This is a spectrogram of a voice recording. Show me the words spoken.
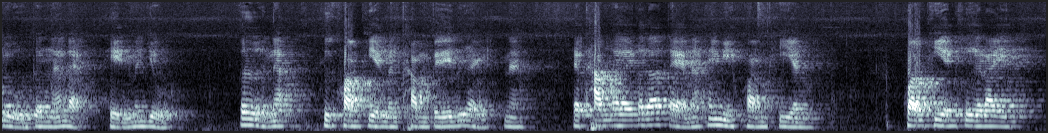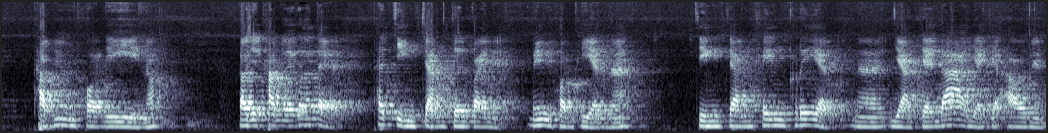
อยู่ตรงนั้นแหละ เห็นมันอยู่ เออนะคือความเพียรมันทำไปเรื่อยๆนะ จะทำอะไรก็แล้วแต่นะให้มีความเพียรความเพียรคืออะไรทำให้มันพอดีเนาะเราจะทำอะไรก็แล้วแต่ถ้าจริงจังเกินไปเนี่ย ไม่มีความเพียรนนะจริงจังเคร่งเครียดนะอยากจะได้อยากจะเอาเนี่ย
